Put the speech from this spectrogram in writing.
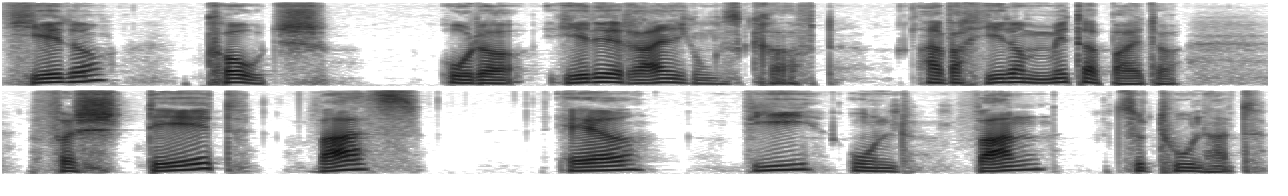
jeder Coach oder jede Reinigungskraft, einfach jeder Mitarbeiter versteht, was er wie und wann zu tun hat.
